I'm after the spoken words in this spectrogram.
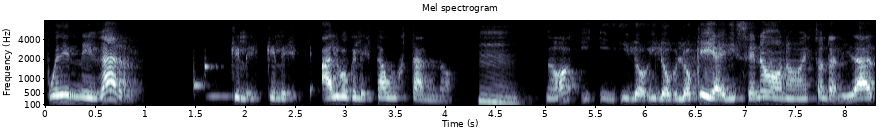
puede negar que, algo que le está gustando, hmm. ¿no? Y, lo, bloquea y dice, no, no, esto en realidad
